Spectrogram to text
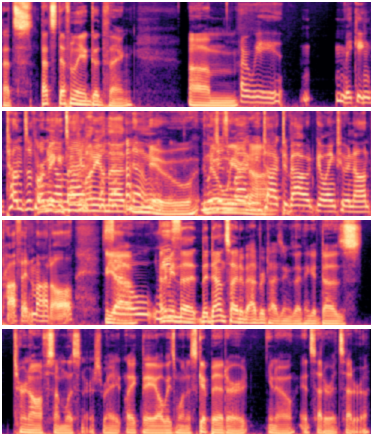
that's that's definitely a good thing. Um, Are we making tons of money? Are making tons that? of money on that? no. no. Which no, is we why we talked about going to a nonprofit model. So yeah. I mean, the the downside of advertising is I think it does turn off some listeners, right? Like they always want to skip it, or you know, et cetera, et cetera.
